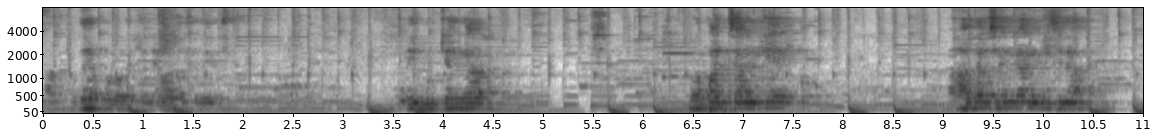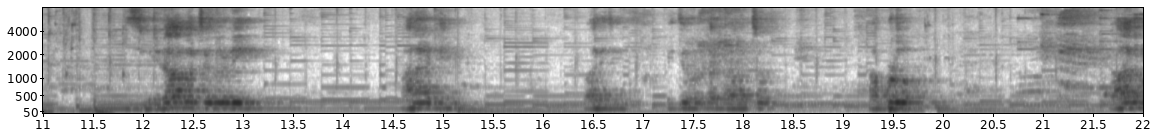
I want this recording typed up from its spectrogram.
నా హృదయపూర్వక ధన్యవాదాలు. తెలియజేస్తాను మరి ముఖ్యంగా ప్రపంచానికే ఆదర్శంగా నిలిచిన శ్రీరామచంద్రుని ఆనాటి వారి ఇతివృత్తం కావచ్చు. అప్పుడు వారు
